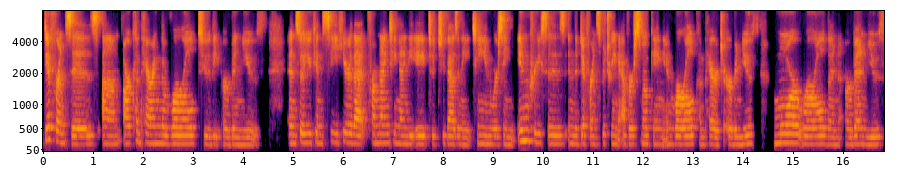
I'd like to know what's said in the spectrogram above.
differences um, are comparing the rural to the urban youth. And so you can see here that from 1998 to 2018, we're seeing increases in the difference between ever smoking in rural compared to urban youth. More rural than urban youth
